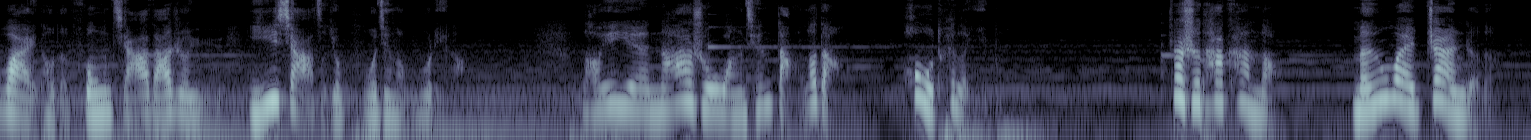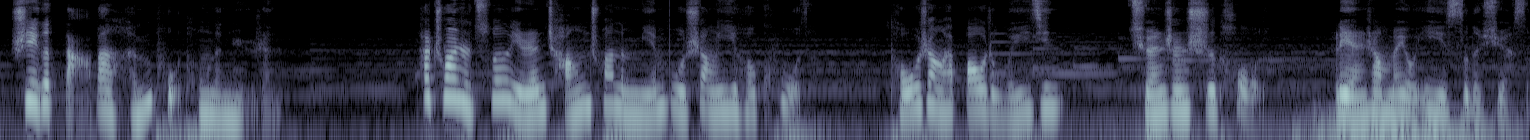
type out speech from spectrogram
外头的风夹杂着雨，一下子就扑进了屋里了。老爷爷拿手往前挡了挡。后退了一步。这时，他看到门外站着的是一个打扮很普通的女人。她穿着村里人常穿的棉布上衣和裤子，头上还包着围巾，全身湿透了，脸上没有一丝的血色，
